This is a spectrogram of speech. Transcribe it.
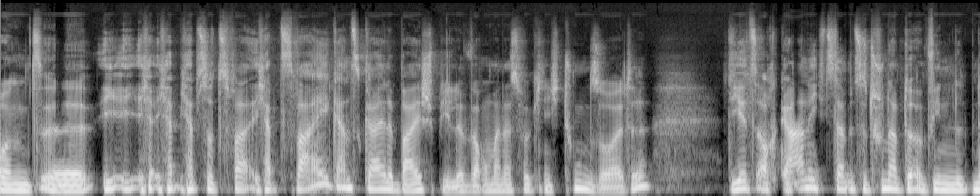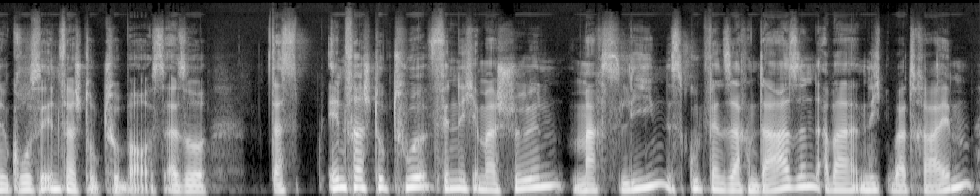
Und äh, ich, ich habe ich hab so zwei, ich hab zwei ganz geile Beispiele, warum man das wirklich nicht tun sollte, die jetzt auch gar nichts damit zu tun haben, da irgendwie eine große Infrastruktur baust. Also das Infrastruktur finde ich immer schön, mach's lean, ist gut, wenn Sachen da sind, aber nicht übertreiben.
